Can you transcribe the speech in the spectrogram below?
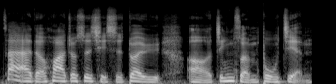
再来的话，就是其实对于呃精准部件。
